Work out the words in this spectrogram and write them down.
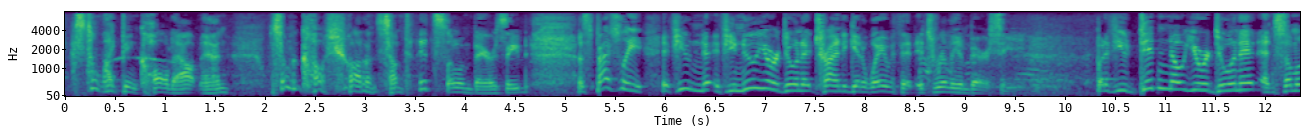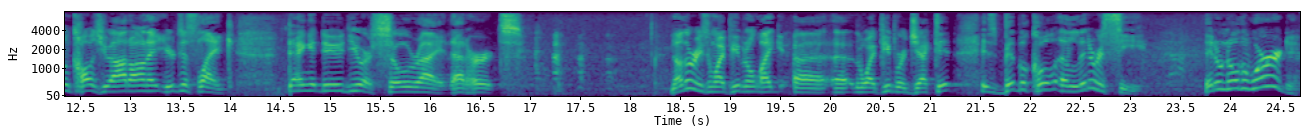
I just don't like being called out, man. When someone calls you out on something, it's so embarrassing. Especially if you if you knew you were doing it trying to get away with it, it's really embarrassing. But if you didn't know you were doing it and someone calls you out on it, you're just like, "Dang it, dude, you are so right. That hurts." Another reason why people don't like uh, uh, why people reject it is biblical illiteracy. They don't know the word.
